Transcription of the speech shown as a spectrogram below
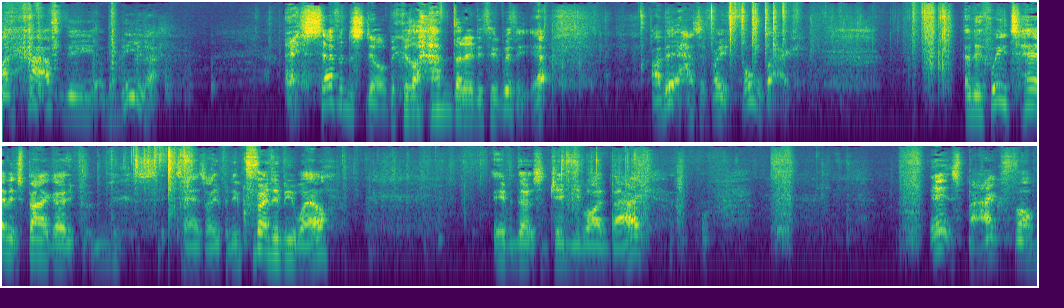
I have the Miele S7 still because I haven't done anything with it yet. And it has a very full bag. And if we tear its bag open, it tears open incredibly well, even though it's a genuine bag. Its bag from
